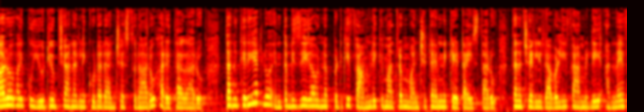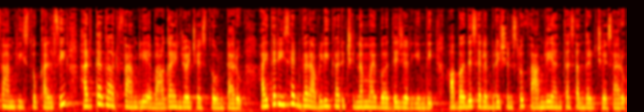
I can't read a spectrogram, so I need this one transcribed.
మరోవైపు యూట్యూబ్ ఛానల్ని కూడా రన్ చేస్తున్నారు హరిత గారు. తన కెరియర్లో ఎంత బిజీగా ఉన్నప్పటికీ ఫ్యామిలీకి మాత్రం మంచి టైంని కేటాయిస్తారు. తన చెల్లి రవళి ఫ్యామిలీ అన్నయ్య ఫ్యామిలీస్తో కలిసి హరిత గారు ఫ్యామిలీ బాగా ఎంజాయ్ చేస్తూ ఉంటారు. అయితే రీసెంట్గా రవళి గారి చిన్నమ్మాయి బర్త్డే జరిగింది. ఆ బర్త్డే సెలబ్రేషన్స్లో ఫ్యామిలీ అంతా సందడి చేశారు.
